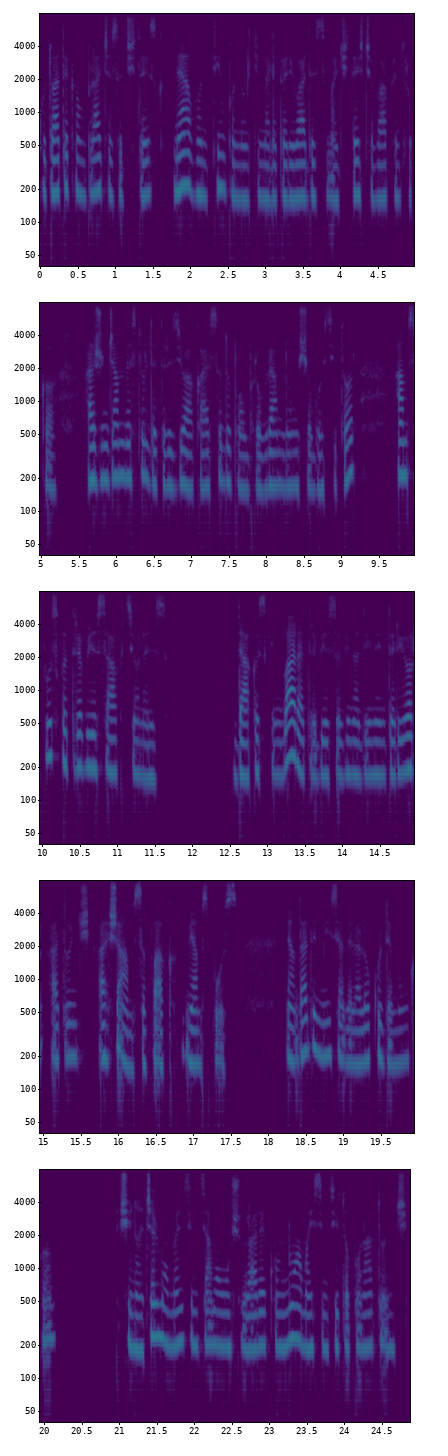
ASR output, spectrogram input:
Cu toate că îmi place să citesc, neavând timp în ultimele perioade să mai citesc ceva pentru că ajungeam destul de târziu acasă după un program lung și obositor, am spus că trebuie să acționez. Dacă schimbarea trebuie să vină din interior, atunci așa am să fac, mi-am spus. Mi-am dat demisia de la locul de muncă și în acel moment simțeam o ușurare cum nu am mai simțit-o până atunci.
